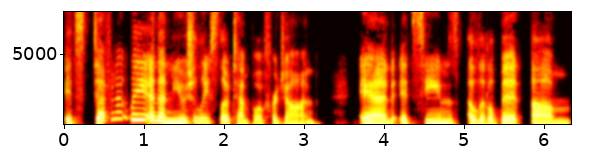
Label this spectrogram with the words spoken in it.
it's definitely an unusually slow tempo for John. And it seems a little bit um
